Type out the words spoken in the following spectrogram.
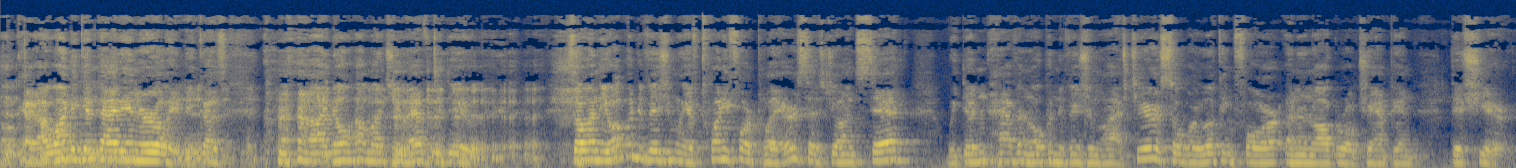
Okay, I wanted to get that in early because I know how much you have to do. So in the open division, we have 24 players, as John said. We didn't have an open division last year, so we're looking for an inaugural champion this year.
